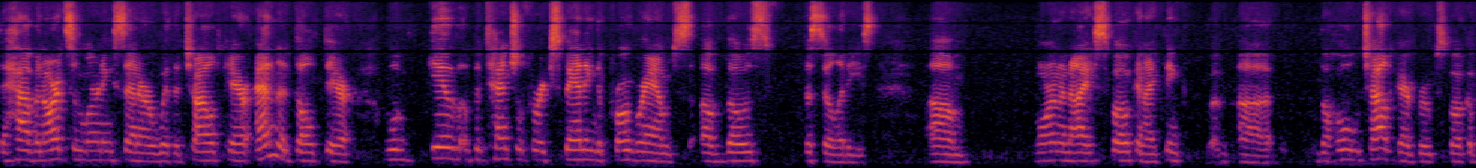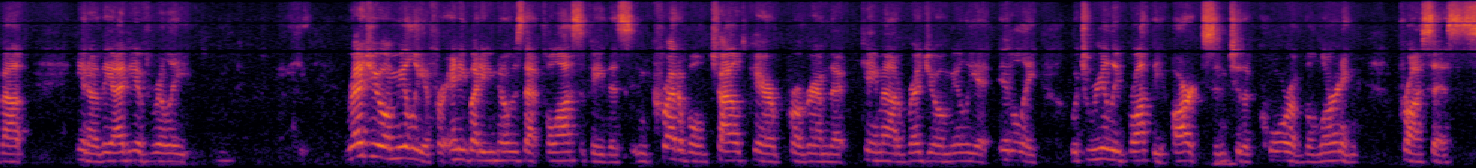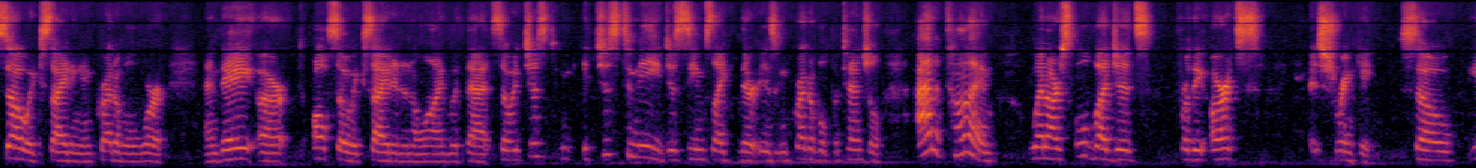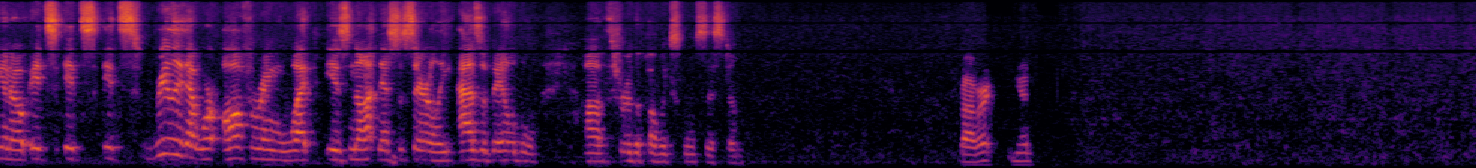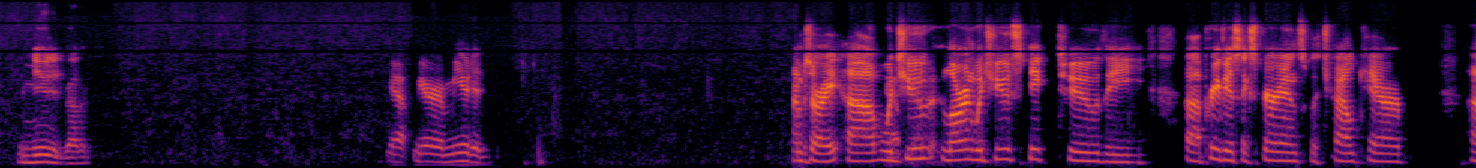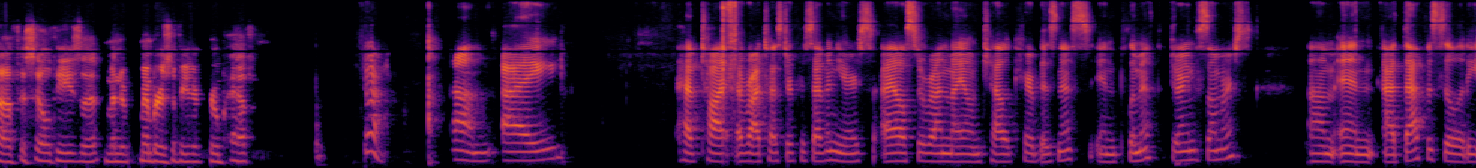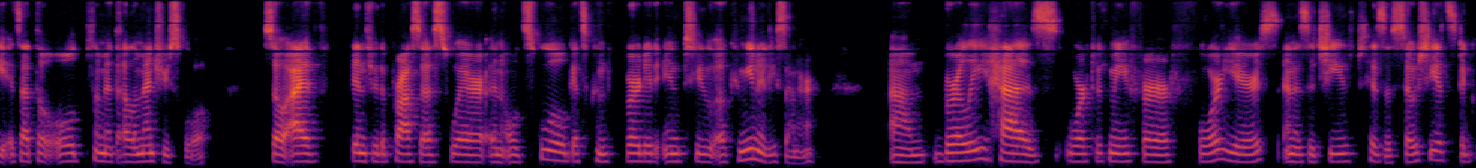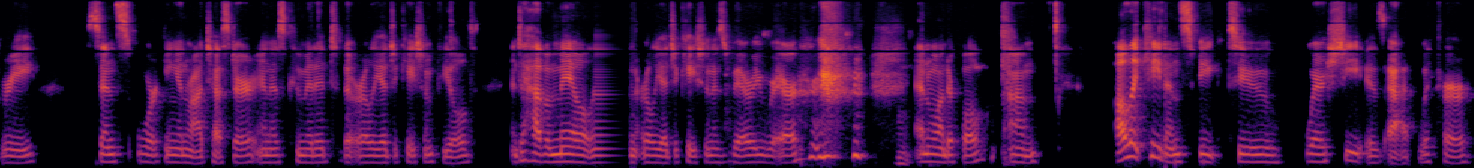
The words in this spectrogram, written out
To have an arts and learning center with a child care and adult care will give a potential for expanding the programs of those facilities. Um, Lauren and I spoke, and I think uh, the whole child care group spoke about, you know, the idea of really Reggio Emilia, for anybody who knows that philosophy, this incredible child care program that came out of Reggio Emilia, Italy, which really brought the arts into the core of the learning process. So exciting, incredible work. And they are also excited and aligned with that. So it just, it just to me just seems like there is incredible potential at a time when our school budgets for the arts is shrinking. So, you know, it's it's it's really that we're offering what is not necessarily as available uh, through the public school system. Robert, you You're muted, Robert. yeah, you're muted. I'm sorry. Uh, would you, Lauren, would you speak to the uh, previous experience with childcare uh, facilities that men- members of your group have? Sure. Um, I have taught at Rochester for seven years. I also run my own childcare business in Plymouth during the summers. Um, and at that facility, it's at the old Plymouth Elementary School. So I've been through the process where an old school gets converted into a community center. Um, Burley has worked with me for four years and has achieved his associate's degree since working in Rochester and is committed to the early education field. And to have a male in early education is very rare and wonderful. Um, I'll let Kaden speak to where she is at with her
